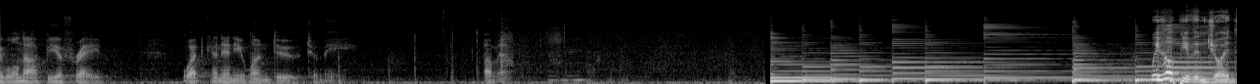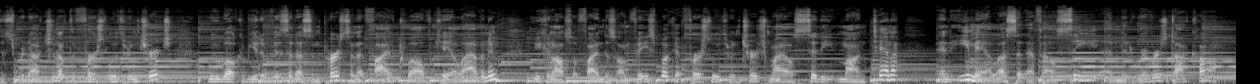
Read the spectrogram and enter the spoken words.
will not be afraid. What can anyone do to me? Amen. We hope you've enjoyed this production of the First Lutheran Church. We welcome you to visit us in person at 512 Kale Avenue. You can also find us on Facebook at First Lutheran Church, Miles City, Montana, and email us at flc at midrivers.com.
